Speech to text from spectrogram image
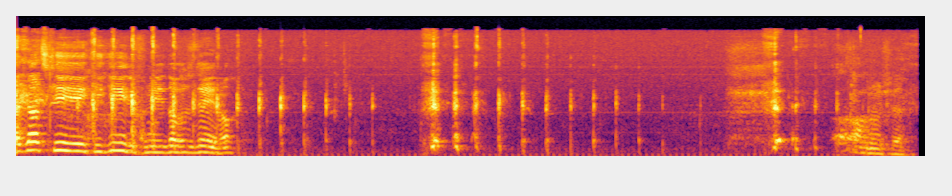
Kazachský kiki לפני Dogs Day, no? Oh, no.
